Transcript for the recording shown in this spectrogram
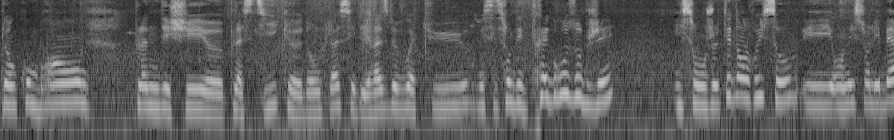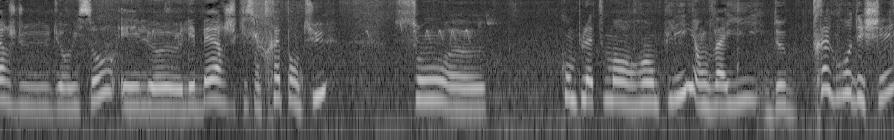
d'encombrants, plein de déchets euh, plastiques. Donc là, c'est des restes de voitures. Mais ce sont des très gros objets. Ils sont jetés dans le ruisseau. Et on est sur les berges du, ruisseau. Et le, les berges qui sont très pentues sont euh, complètement remplis, envahis de très gros déchets.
